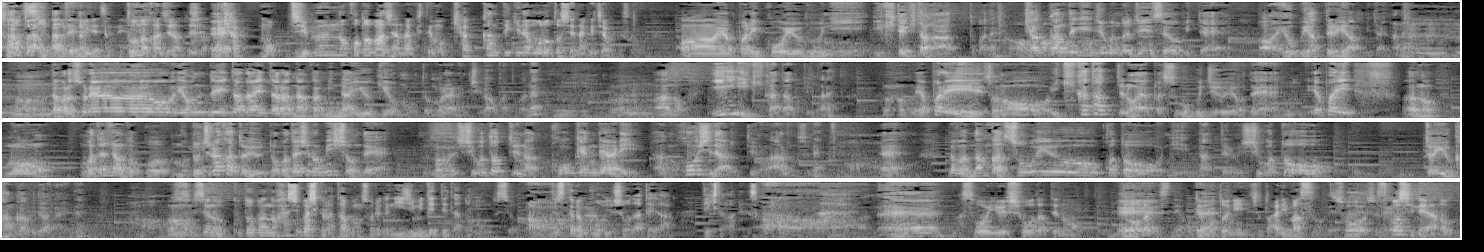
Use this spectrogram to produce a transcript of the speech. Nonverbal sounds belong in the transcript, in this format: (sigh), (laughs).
その時って (laughs) どんな感じなんですか？もう自分の言葉じゃなくてもう客観的なものとして泣けちゃうんですか？ああやっぱりこういうふうに生きてきたなとかね客観的に自分の人生を見てああよくやってるやんみたいなね、うん、だからそれを読んでいただいたらなんかみんな勇気を持ってもらえるの違うかとかね、うん。うん。あのいい生き方っていうかね、うん、やっぱりその生き方っていうのがやっぱりすごく重要で、やっぱりあのもう私なんかこうもうどちらかというと私のミッションでその仕事っていうのは貢献でありあの奉仕であるっていうのがあるんですね、ええ、だからなんかそういうことになってる仕事という感覚ではないね。うん。先生の言葉の端々から多分それがにじみ出てたと思うんですよ。ですからこういう章立てができたわけですから。ああね。えまあそういう章立てのものがですね、お手元にちょっとありますので、そうですね。少しね、あの、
